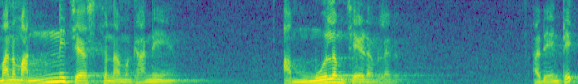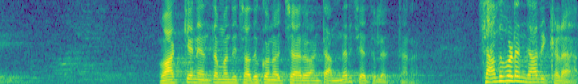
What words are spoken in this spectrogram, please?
మనం అన్ని చేస్తున్నాము కానీ ఆ మూలం చేయడం లేదు. అదేంటి? వాక్యాన్ని ఎంతమంది చదువుకొని వచ్చారు అంటే అందరి చేతులు ఎత్తారు చదవడం కాదు ఇక్కడ.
